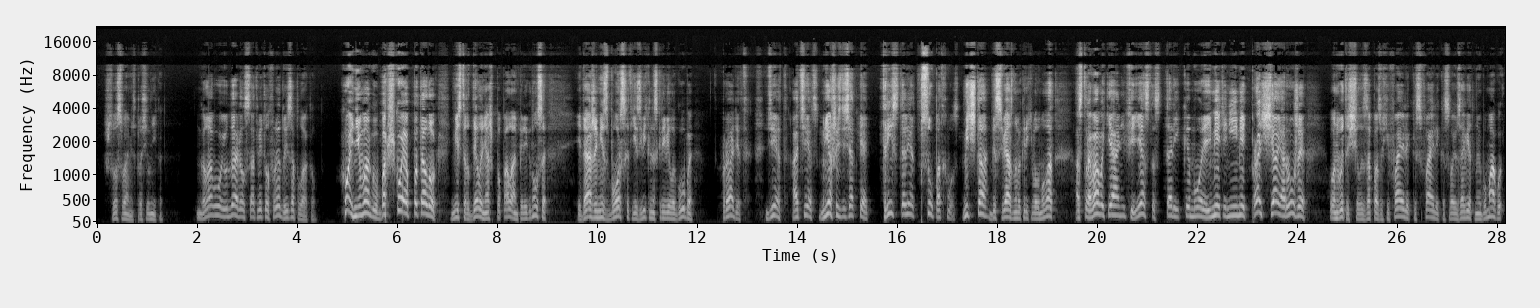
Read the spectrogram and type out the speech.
— Что с вами? — спросил Ника. — Головой ударился, — ответил Фреду и заплакал. — Ой, не могу, башкой об потолок! Мистер Делани аж пополам перегнулся, и даже мисс Борсхет язвительно скривила губы. — Прадед, дед, отец, мне шестьдесят пять. Триста лет псу под хвост. Мечта, — бессвязно выкрикивал Мулат. Острова в океане, фиеста, старик и море, иметь и не иметь, прощай оружие. Он вытащил из-за пазухи файлик, из файлика свою заветную бумагу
